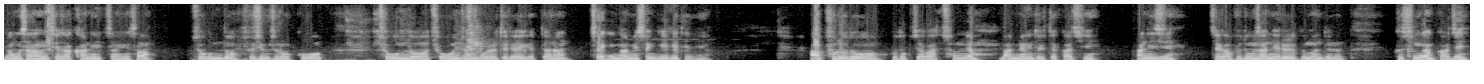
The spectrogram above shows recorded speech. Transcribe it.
영상 제작하는 입장에서 조금 더 조심스럽고 조금 더 좋은 정보를 드려야겠다는 책임감이 생기게 되네요. 앞으로도 구독자가 1000명, 만 명이 될 때까지 아니지 제가 부동산 일을 그만두는 그 순간까지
